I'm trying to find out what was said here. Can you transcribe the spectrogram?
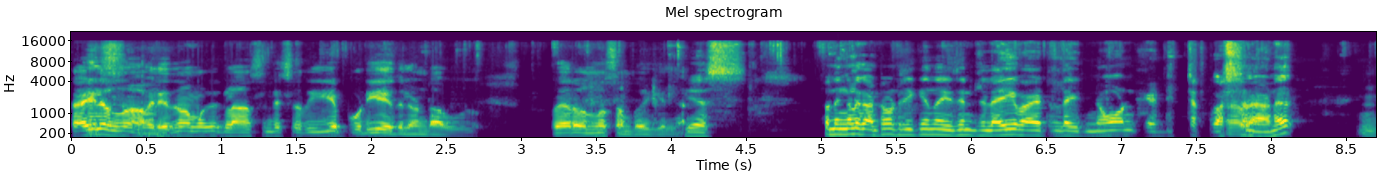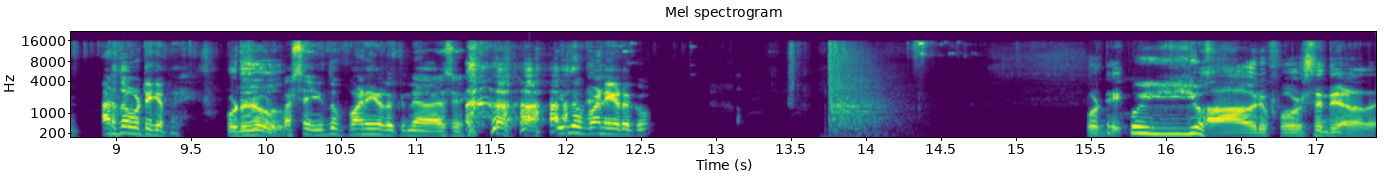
കയ്യിലൊന്നും ആവില്ല. ഇത് നമുക്ക് ഗ്ലാസിന്റെ ചെറിയ പൊടിയേ ഇതിലുണ്ടാവുള്ളൂ. വേറെ ഒന്നും സംഭവിക്കില്ല. യെസ് അപ്പൊ നിങ്ങൾ കണ്ടോണ്ടിരിക്കുന്ന ഇതിന്റെ ലൈവ് ആയിട്ടുള്ള നോൺ എഡിറ്റഡ് വെർഷൻ ആണ്. അടുത്ത പൊട്ടിക്കട്ടെ? പക്ഷെ ഇത് പണിയെടുക്കുന്ന ആകാശം ഇത് പണിയെടുക്കും. പൊട്ടി. ആ ഒരു ഫോഴ്സിന്റെ ആണത്.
